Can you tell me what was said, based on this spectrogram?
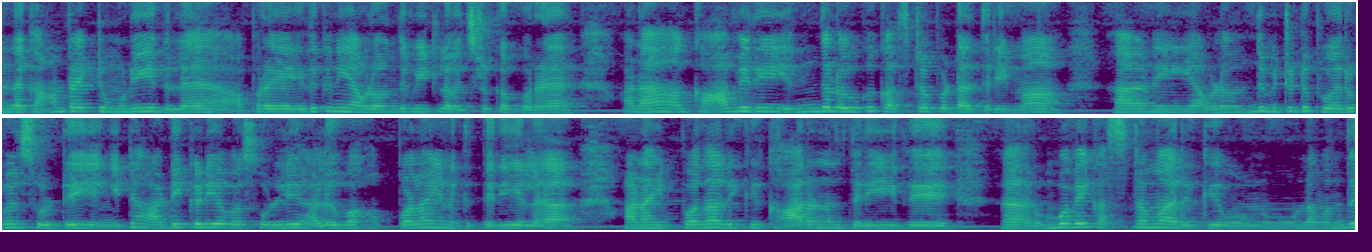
இந்த கான்ட்ராக்ட் முடியுதுல. அப்புறம் எதுக்கு நீ அவளை வந்து வீட்டில் வச்சுருக்க போகிற ஆனால் காவிரி எந்த அளவுக்கு கஷ்டப்பட்டா தெரியுமா? நீ அவளை வந்து விட்டுட்டு போயிடுவேன்னு சொல்லிட்டு என்கிட்ட அடிக்கடி அவள் சொல்லி அழுவா. அப்போல்லாம் எனக்கு தெரியலை. ஆனால் இப்போ தான் அதுக்கு காரணம் தெரியுது. ரொம்பவே கஷ்டமாக இருக்குது உன் உன்னை வந்து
